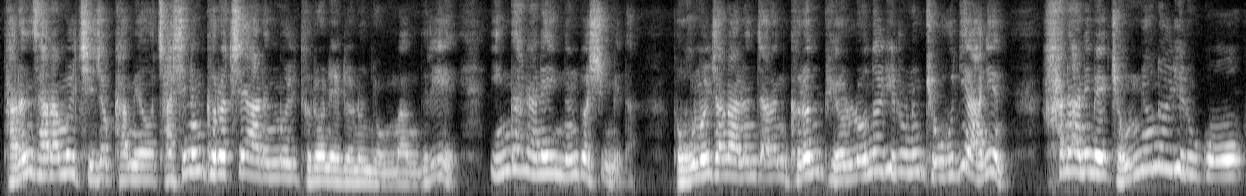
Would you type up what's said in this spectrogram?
다른 사람을 지적하며 자신은 그렇지 않음을 드러내려는 욕망들이 인간 안에 있는 것입니다. 복음을 전하는 자는 그런 변론을 이루는 교훈이 아닌 하나님의 경륜을 이루고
